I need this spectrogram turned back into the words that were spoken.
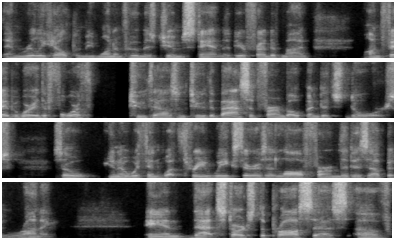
and really helped me, one of whom is Jim Stanton, a dear friend of mine. On February the 4th, 2002, the Bassett firm opened its doors. So, you know, within what, three weeks, there is a law firm that is up and running. And that starts the process of,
